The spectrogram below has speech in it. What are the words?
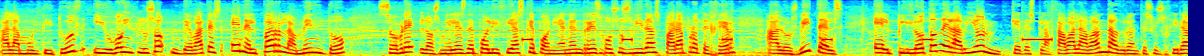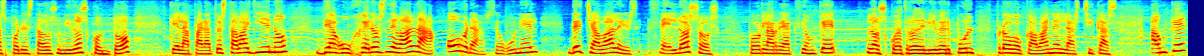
a la multitud y hubo incluso debates en el Parlamento sobre los miles de policías que ponían en riesgo sus vidas para proteger a los Beatles. El piloto del avión que desplazaba a la banda durante sus giras por Estados Unidos contó que el aparato estaba lleno de agujeros de bala, obra, según él, de chavales celosos por la reacción que los cuatro de Liverpool provocaban en las chicas. Aunque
